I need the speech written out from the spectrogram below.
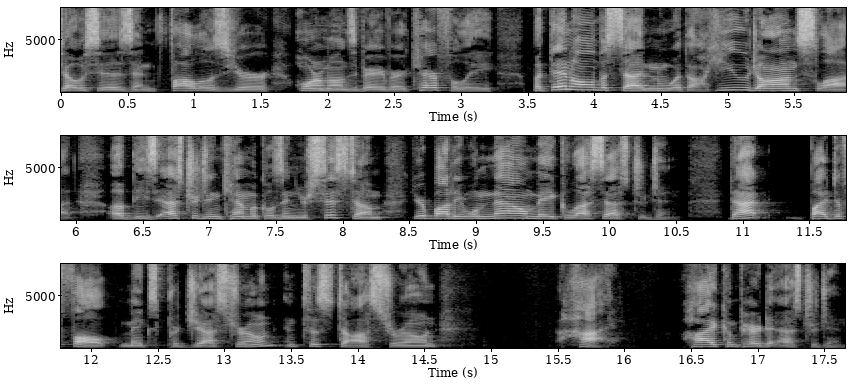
doses and follows your hormones very, very carefully. But then all of a sudden, with a huge onslaught of these estrogen chemicals in your system, your body will now make less estrogen. That, by default, makes progesterone and testosterone high, high compared to estrogen.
